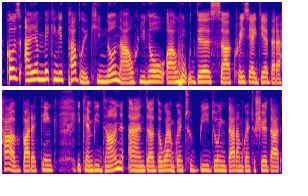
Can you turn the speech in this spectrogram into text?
because I am making it public. You know now, you know uh, this uh, crazy idea that I have, but I think it can be done. And uh, the way I'm going to be doing that, I'm going to share that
